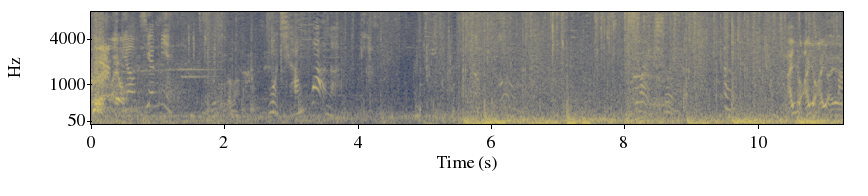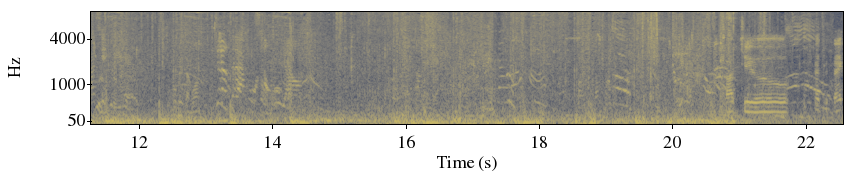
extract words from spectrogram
目标歼灭，干嘛？我强哎呦哎呦哎呦哎呦！救人！后面闪光，正在护送目标。他就 back to back，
